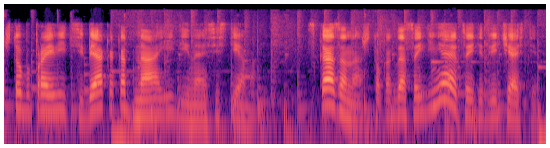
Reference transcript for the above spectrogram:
чтобы проявить себя как одна единая система. Сказано, что когда соединяются эти две части –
